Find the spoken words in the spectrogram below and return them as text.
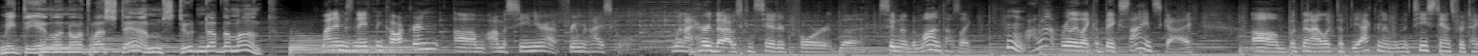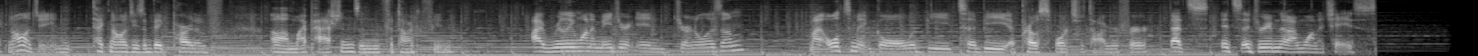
Meet the Inland Northwest STEM Student of the Month. My name is Nathan Cochran. Um, I'm a senior at Freeman High School. When I heard that I was considered for the Student of the Month, I was like, hmm, I'm not really like a big science guy. Um, but then I looked up the acronym and the T stands for technology, and technology is a big part of um, my passions and photography. I really want to major in journalism. My ultimate goal would be to be a pro sports photographer. That's, it's a dream that I want to chase.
